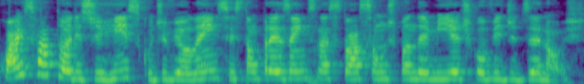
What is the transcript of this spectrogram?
Quais fatores de risco de violência estão presentes na situação de pandemia de Covid-19?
